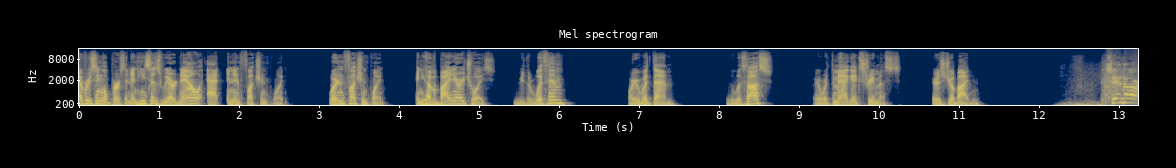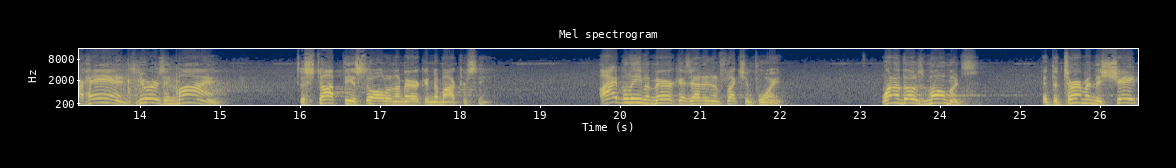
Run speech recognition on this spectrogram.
Every single person. And he says we are now at an inflection point. We're at an inflection point, and you have a binary choice. You're either with him or you're with them. With us or you're with the MAGA extremists. Here's Joe Biden. It's in our hands, yours and mine, to stop the assault on American democracy. I believe America is at an inflection. One of those moments that determine the shape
